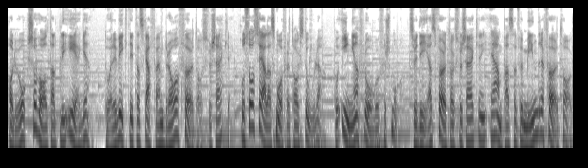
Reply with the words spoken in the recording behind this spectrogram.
Har du också valt att bli egen? Då är det viktigt att skaffa en bra företagsförsäkring. Hos oss är alla småföretag stora och inga frågor för små. Swedeas företagsförsäkring är anpassad för mindre företag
